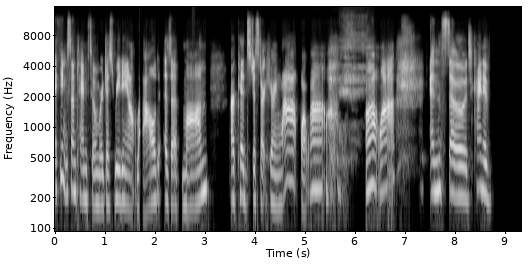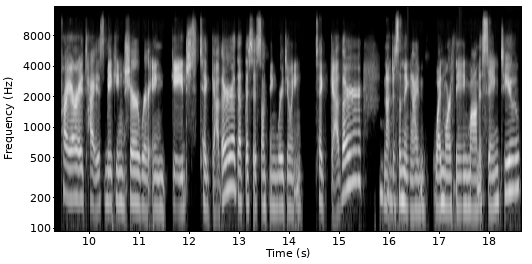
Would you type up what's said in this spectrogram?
i think sometimes when we're just reading out loud as a mom our kids just start hearing wah wah wah wah wah and so to kind of prioritize making sure we're engaged together that this is something we're doing together mm-hmm. not just something i'm one more thing mom is saying to you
